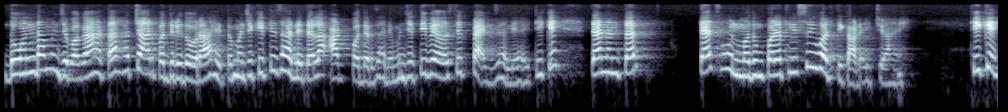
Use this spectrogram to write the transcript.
दोनदा म्हणजे बघा आता हा चार पदरी दोरा आहे. तर म्हणजे किती झाले? त्याला आठ पदर झाले. म्हणजे ती व्यवस्थित पॅक झाली आहे. ठीक आहे? त्यानंतर त्याच होलमधून परत ही सुई वरती काढायची आहे. ठीक आहे?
